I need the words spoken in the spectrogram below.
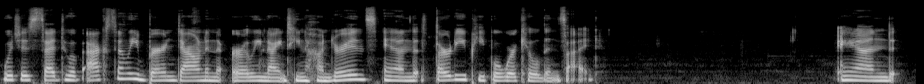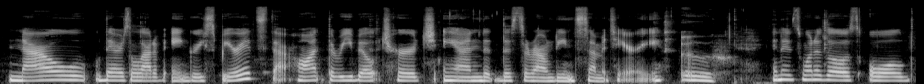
which is said to have accidentally burned down in the early 1900s, and 30 people were killed inside. And now there's a lot of angry spirits that haunt the rebuilt church and the surrounding cemetery. Ooh. And it's one of those old,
